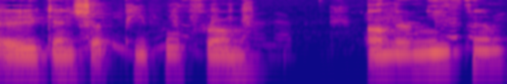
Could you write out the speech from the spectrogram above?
Uh, you can shut people from underneath them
